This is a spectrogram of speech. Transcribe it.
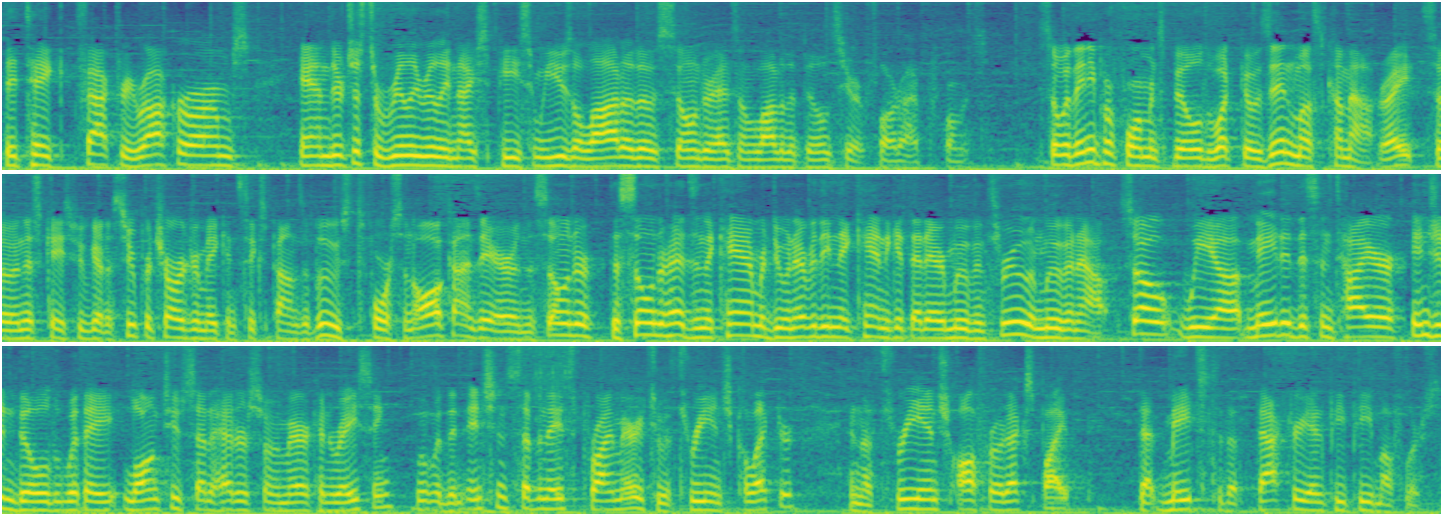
they take factory rocker arms, And they're just a really, really nice piece. And we use a lot of those cylinder heads on a lot of the builds here at Florida High Performance. So with any performance build, what goes in must come out, right? So in this case, we've got a supercharger making six pounds of boost, forcing all kinds of air in the cylinder. The cylinder heads and the cam are doing everything they can to get that air moving through and moving out. So we uh, mated this entire engine build with a long tube set of headers from American Racing. Went with an inch and 7 eighths primary to a three inch collector and a three inch off-road X pipe that mates to the factory NPP mufflers.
